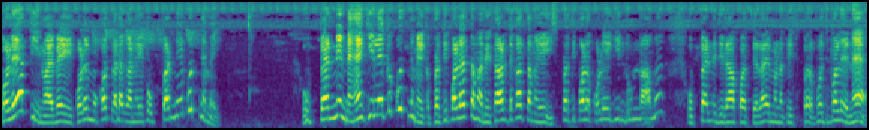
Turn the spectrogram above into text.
කොලයක් තියෙනවා. හැබැයි කොලේ මොකවත් වැඩ ගන්න ඒක උප්පන්නේකුත් නෙමෙයි. උප්පැන්නේ නැහැ කියලා එකකුත් නෙමෙයි. ඒක ප්‍රතිඵලයක් තමයි රිසල්ට් එකක් තමයි. ඒ ප්‍රතිඵල කොලේකින් දුන්නාම උප්පැන්නේ දි รา පත් වෙලා එමන ප්‍රතිඵලේ නැහැ.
